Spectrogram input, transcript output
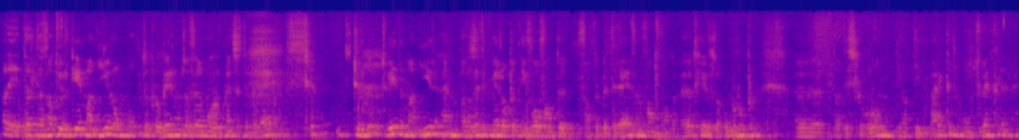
allee, dat, dat, is natuurlijk één manier om, om te proberen om zoveel mogelijk mensen te bereiken de tweede manier, en, dan zit ik meer op het niveau van de, van de bedrijven, van, van de uitgevers, de omroepen, uh, dat is gewoon ja, die merken ontwikkelen. Hè.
